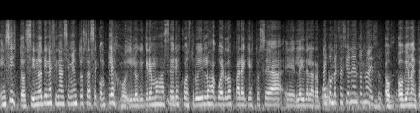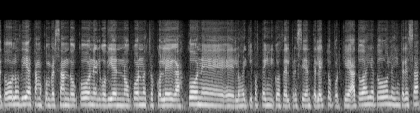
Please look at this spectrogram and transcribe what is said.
insisto, si no tiene financiamiento se hace complejo y lo que queremos hacer es construir los acuerdos para que esto sea eh, ley de la Hay República. conversaciones en torno a eso. Ob- Obviamente, todos los días estamos conversando con el gobierno, con nuestros colegas, con eh, eh, los equipos técnicos del presidente electo, porque a todas y a todos les interesa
